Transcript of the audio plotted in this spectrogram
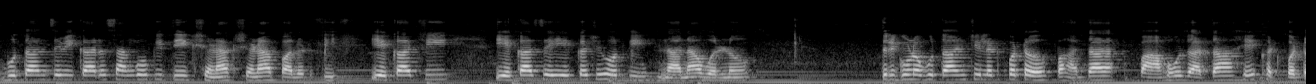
भूतांचे विकार सांगो किती? क्षणाक्षणा पालटती. एकाची एकाचे एकची होती. नाना वर्ण त्रिगुणभूतांची लटपट पाहता पाहो जाता हे खटपट.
